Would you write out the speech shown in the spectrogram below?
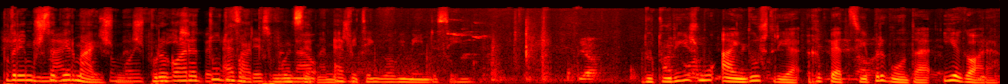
poderemos saber mais, mas por agora tudo vai permanecer na mesma. Do turismo à indústria, repete-se a pergunta: e agora?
